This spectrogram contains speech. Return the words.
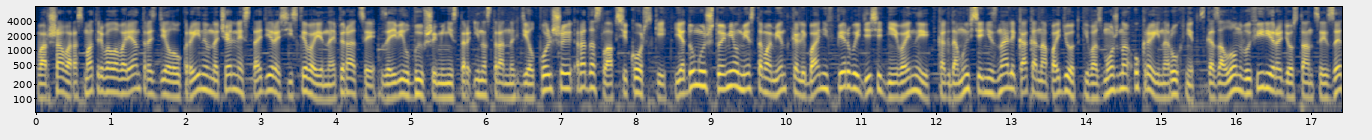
Варшава рассматривала вариант раздела Украины в начальной стадии российской военной операции, заявил бывший министр иностранных дел Польши Радослав Сикорский. «Я думаю, что имел место момент колебаний в первые 10 дней войны, когда мы все не знали, как она пойдет, и, возможно, Украина рухнет», сказал он в эфире радиостанции Z,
